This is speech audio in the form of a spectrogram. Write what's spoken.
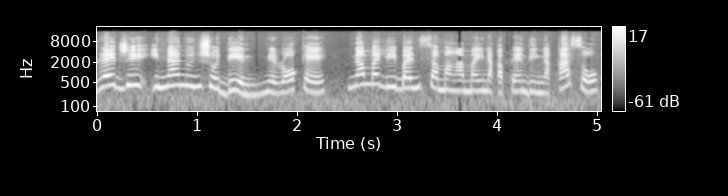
Reggie, inanunsyo din ni Roque na maliban sa mga may nakapending na kaso,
